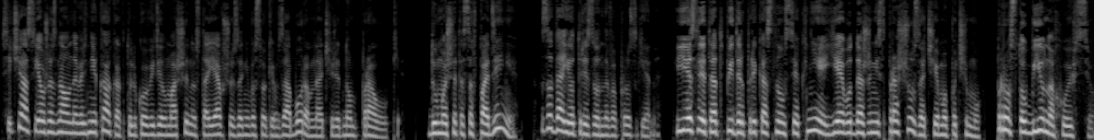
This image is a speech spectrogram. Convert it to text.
Сейчас я уже знал наверняка, как только увидел машину, стоявшую за невысоким забором на очередном проулке. Думаешь, это совпадение? Задает резонный вопрос Гена. Если этот пидор прикоснулся к ней, я его даже не спрошу, зачем и почему. Просто убью нахуй и все.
